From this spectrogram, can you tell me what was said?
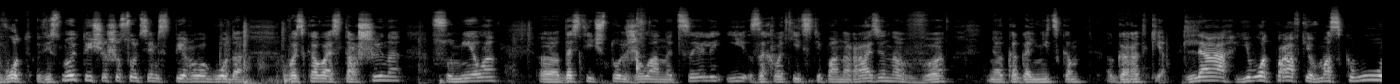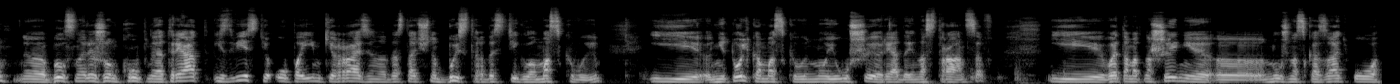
вот весной 1671 года войсковая старшина сумела э, достичь столь желанной цели и захватить Степана Разина в Э, Кагальницком городке. Для его отправки в Москву был снаряжен крупный отряд. Известие о поимке Разина достаточно быстро достигло Москвы. И не только Москвы, но и ушей ряда иностранцев. И в этом отношении э, нужно сказать о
